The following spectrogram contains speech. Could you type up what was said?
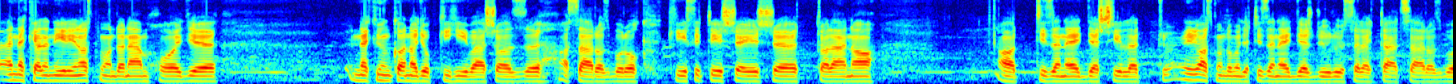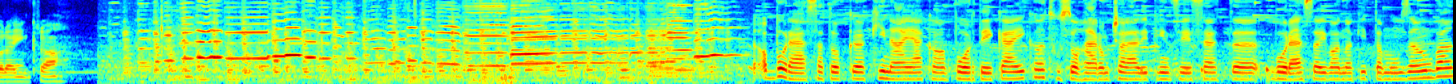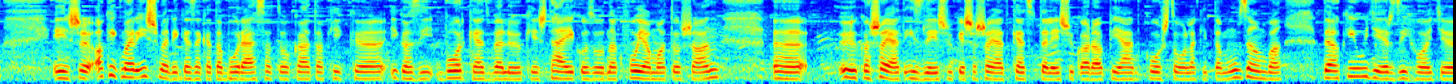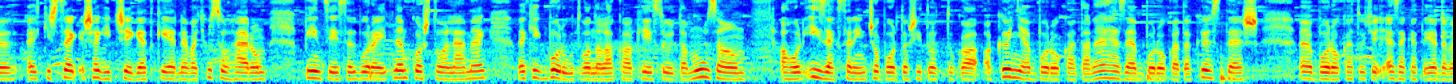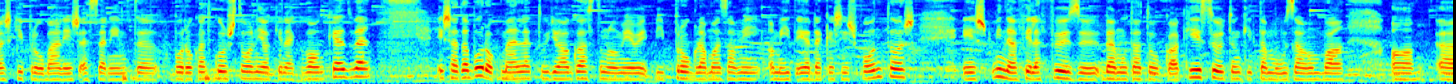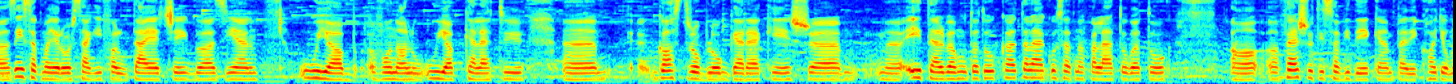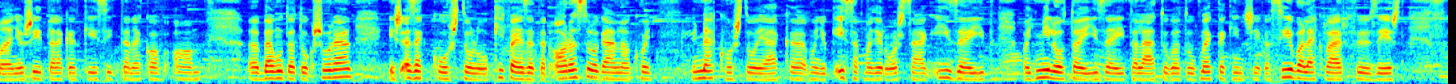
Ennek ellenére én azt mondanám, hogy nekünk a nagyobb kihívás az a szárazborok készítése, és talán a, a 11-es, illetve azt mondom, hogy a 11-es dűrő szelektált szárazborainkra. A borászatok kínálják a portékáikat, 23 családi pincészet borászai vannak itt a múzeumban, és akik már ismerik ezeket a borászatokat, akik igazi borkedvelők és tájékozódnak folyamatosan, ők a saját ízlésük és a saját kedvtelésük alapján kóstolnak itt a múzeumban, de aki úgy érzi, hogy egy kis segítséget kérne, vagy 23 pincészet borait nem kóstolná meg, nekik borútvonalakkal készült a múzeum, ahol ízek szerint csoportosítottuk a, a könnyebb borokat, a nehezebb borokat, a köztes borokat, úgyhogy ezeket érdemes kipróbálni, és ez szerint borokat kóstolni, akinek van kedve. És hát a borok mellett ugye a gasztronómiai program az, ami, ami itt érdekes és fontos, és mindenféle főző bemutatókkal készültünk itt a múzeumban. A, az Észak-Magyarországi falu tájegységből az ilyen újabb vonalú, újabb keletű gasztrobloggerek és ételbemutatókkal találkozhatnak a látogatók a, felső vidéken pedig hagyományos ételeket készítenek a, a bemutatók során, és ezek kóstolók kifejezetten arra szolgálnak, hogy hogy megkóstolják mondjuk Észak-Magyarország ízeit, vagy Milota ízeit a látogatók, megtekintsék a szilvalekvár főzést,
